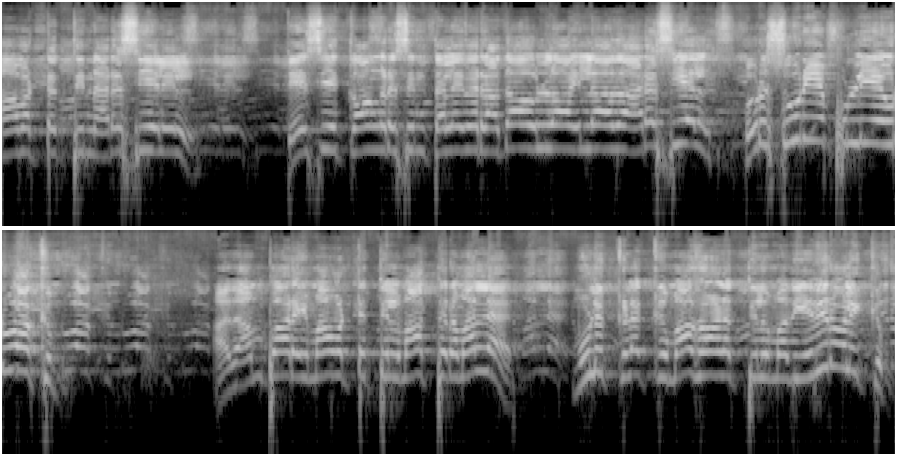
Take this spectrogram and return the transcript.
மாவட்டத்தின் அரசியலில் தேசிய காங்கிரசின் தலைவர் அதாவுல்லா இல்லாத அரசியல் ஒரு சூரிய புள்ளியை உருவாக்கும். அது அம்பாறை மாவட்டத்தில் மாத்திரம் அல்ல முழு கிழக்கு மாகாணத்திலும் அது எதிரொலிக்கும்.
